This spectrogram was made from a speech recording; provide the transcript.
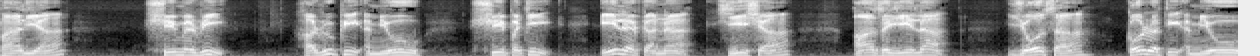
ဘာလျာရှေမရိဟာရုပိအမျိုးရှေပတိအေလကနာ ယေရှာအာဇယေလယောဇာကောရတိအမျိုး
